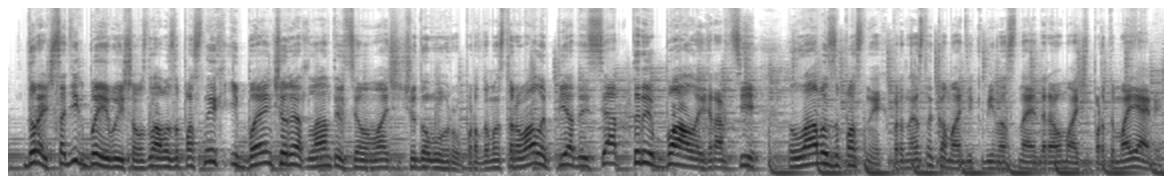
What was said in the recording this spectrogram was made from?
До речі, Садік Бей вийшов з лави запасних, і бенчери Атланти в цьому матчі чудову гру. Продемонстрували 53 бали гравці лави запасних. Принесли команді Квіна Снайдера у матчі проти Майамі.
